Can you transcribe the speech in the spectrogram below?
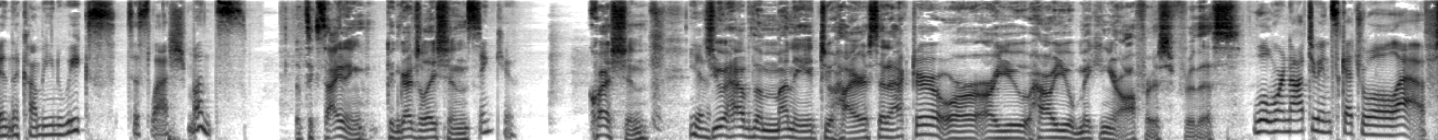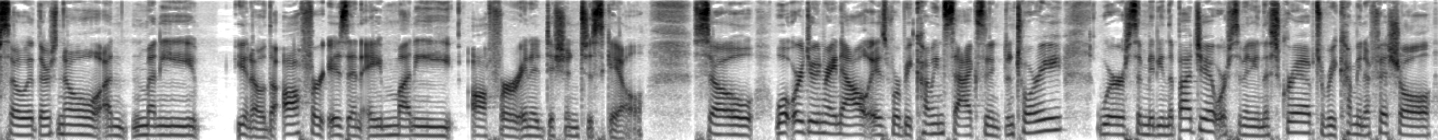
in the coming weeks to slash months. That's exciting. Congratulations. Thank you. Question. Yes. Do you have the money to hire said actor or are you how are you making your offers for this? Well, we're not doing Schedule F, so there's no uh, money. You know, the offer isn't a money offer in addition to scale. So, what we're doing right now is we're becoming SAG signatory. We're submitting the budget, we're submitting the script, we're becoming official,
